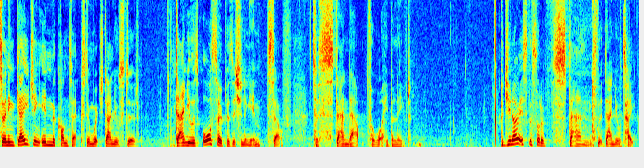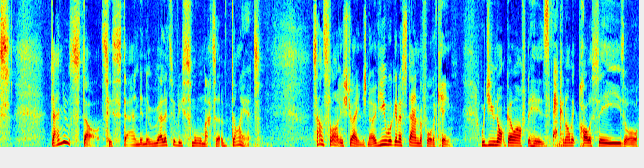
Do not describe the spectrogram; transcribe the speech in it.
So, in engaging in the context in which Daniel stood, Daniel was also positioning himself to stand out for what he believed. But you notice the sort of stand that Daniel takes? Daniel starts his stand in the relatively small matter of diet. Sounds slightly strange, no? If you were going to stand before the king, would you not go after his economic policies or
